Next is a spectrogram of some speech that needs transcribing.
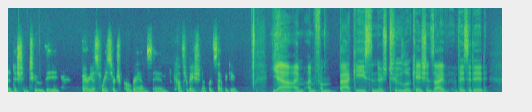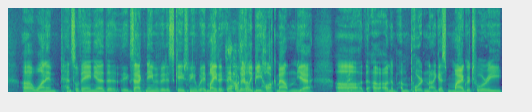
addition to the various research programs and conservation efforts that we do. Yeah, I'm I'm from back east, and there's two locations I've visited. Uh, one in Pennsylvania. The, the exact name of it escapes me. It might Yeah, literally Mountain. be Hawk Mountain. Yeah, uh, the- uh, an important, I guess, migratory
